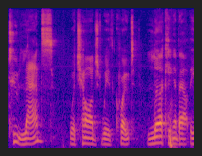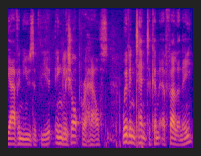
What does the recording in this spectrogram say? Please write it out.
two lads were charged with, quote, lurking about the avenues of the English Opera House with intent to commit a felony,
